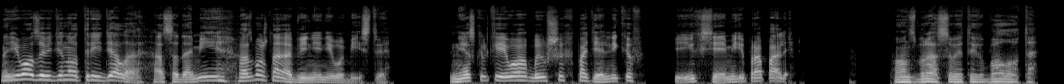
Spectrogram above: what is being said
На него заведено три дела о садомии, возможно, обвинение в убийстве. Несколько его бывших подельников и их семьи пропали. Он сбрасывает их в болото.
